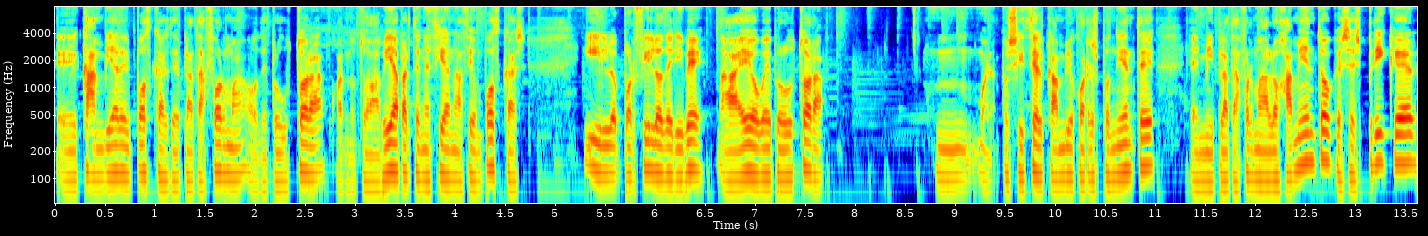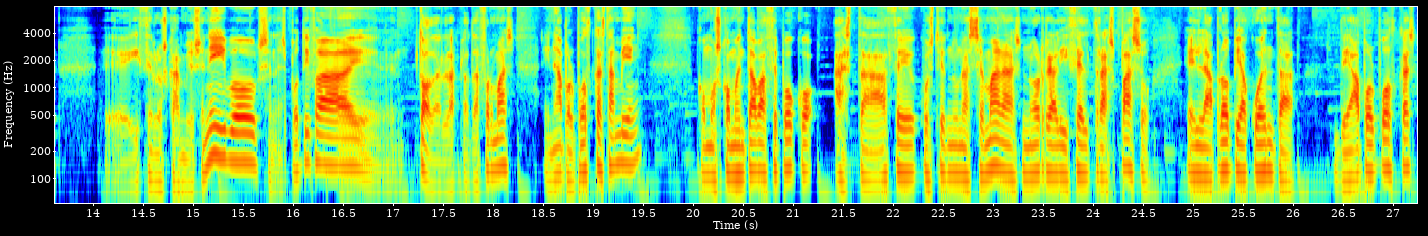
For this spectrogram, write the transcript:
eh, cambiar el podcast de plataforma o de productora, cuando todavía pertenecía a Nación Podcast, y por fin lo derivé a EOB Productora, mm, bueno, pues hice el cambio correspondiente en mi plataforma de alojamiento, que es Spreaker, eh, hice los cambios en Evox, en Spotify, en todas las plataformas, en Apple Podcast también, como os comentaba hace poco, hasta hace cuestión de unas semanas no realicé el traspaso en la propia cuenta de Apple Podcast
